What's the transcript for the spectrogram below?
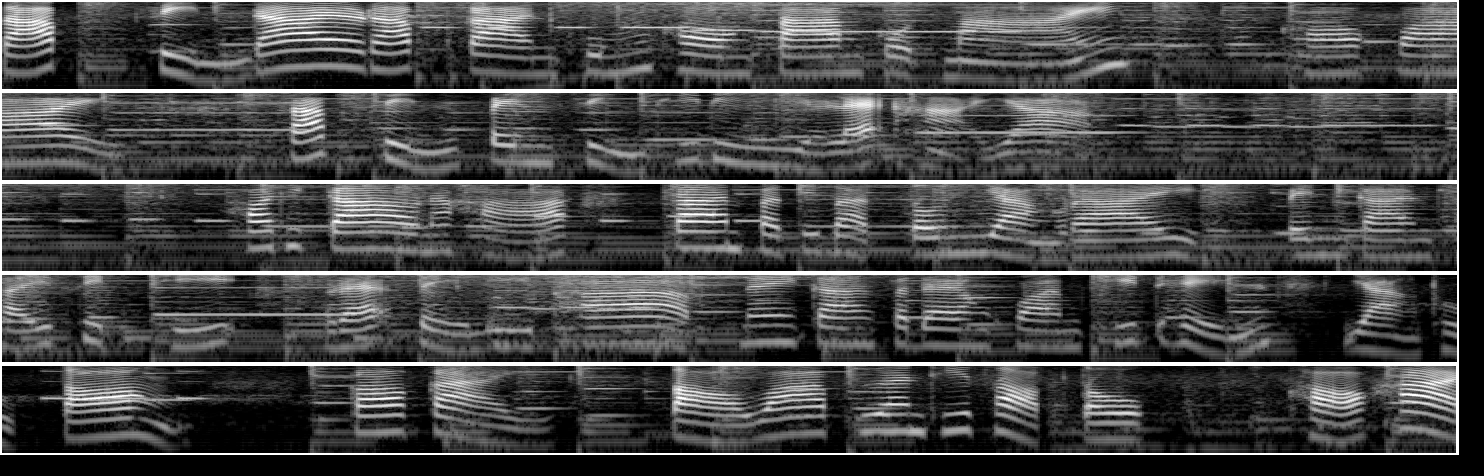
ทรัพย์สินได้รับการคุ้มครองตามกฎหมาย คอควาย ทรัพย์สินเป็นสิ่งที่ดีและหายาก ข้อที่ 9 นะคะ การปฏิบัติตนอย่างไร เป็นการใช้สิทธิและเสรีภาพในการแสดงความคิดเห็นอย่างถูกต้องก็ไก่ ต่อว่าเพื่อนที่สอบตก ขอไข่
